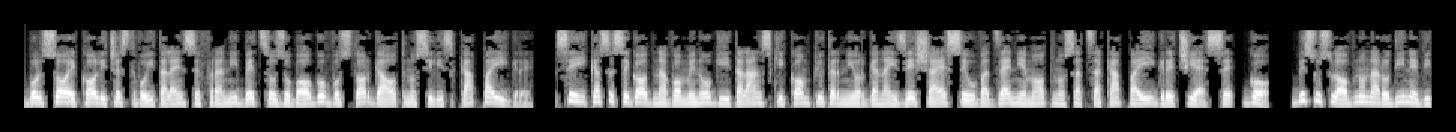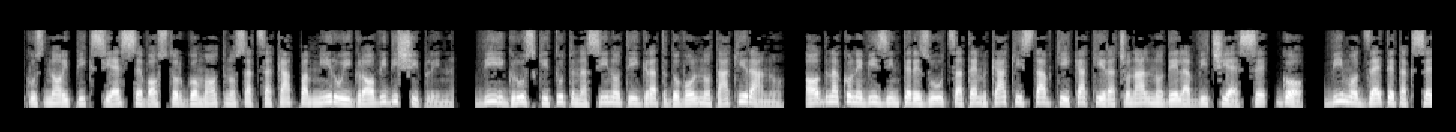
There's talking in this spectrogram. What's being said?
Bolso e količestvo italense frani bezzo zobogo vostorga otnosilis KY. Seikas segodna vomenogi italanski computerni organizesha s uvadzenjem otnosaca KYCS, go. Besuslovno narodine vikus noi pixi s vostorgom otnosaca K miru igrovi disciplin. Vi igruski tut nasinot igrat dovoljno taki rano. Odnako ne viz interesuca tem kaki stavki i kaki računalno dela VCS, go. Vi modzete takse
